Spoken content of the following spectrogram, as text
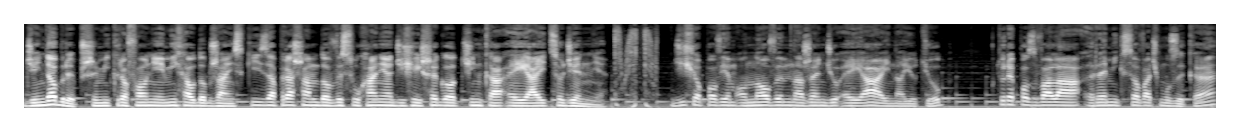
Dzień dobry, przy mikrofonie Michał Dobrzański. Zapraszam do wysłuchania dzisiejszego odcinka AI codziennie. Dziś opowiem o nowym narzędziu AI na YouTube, które pozwala remiksować muzykę.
